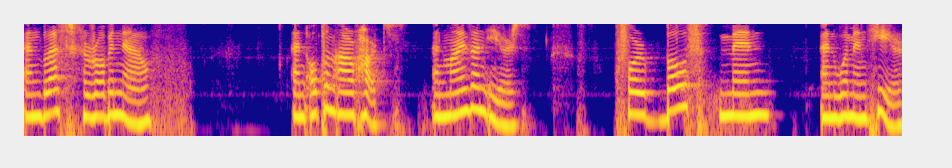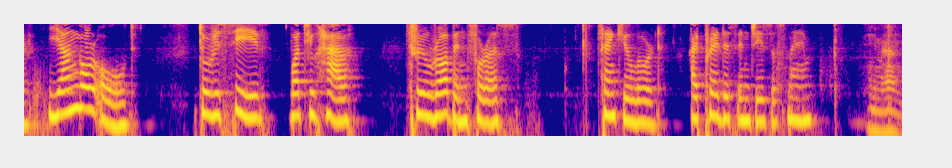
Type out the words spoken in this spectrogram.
And bless Robin now and open our hearts and minds and ears for both men and women here, young or old, to receive what you have through Robin for us. Thank you, Lord. I pray this in Jesus' name. Amen.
